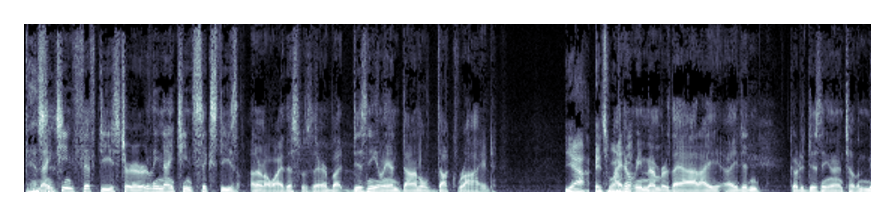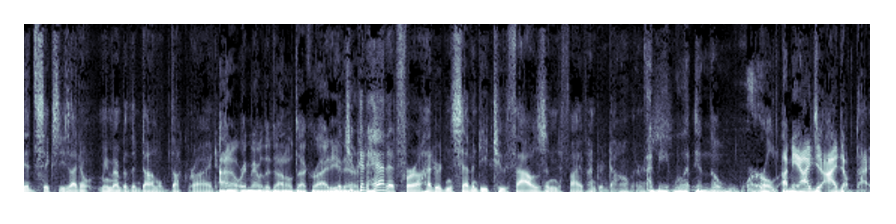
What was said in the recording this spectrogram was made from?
This is- 1950s to early 1960s. I don't know why this was there, but Disneyland Donald Duck ride. yeah it's one I of don't the, remember that. I, I didn't go to Disneyland until the mid 60s. I don't remember the Donald Duck ride. I don't remember the Donald Duck ride either. But you could have had it for $172,500. I mean, what in the world? I mean, I, ju- I don't. I,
